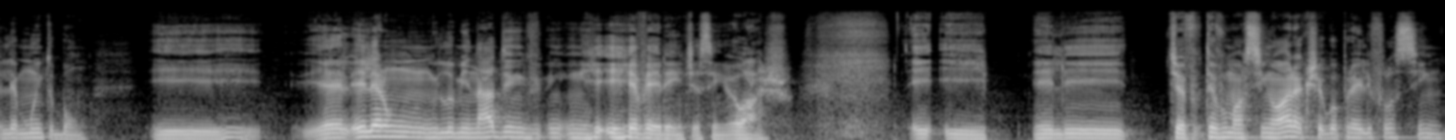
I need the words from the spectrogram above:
ele é muito bom. E, e ele era um iluminado irreverente, assim, eu acho. E, e ele teve uma senhora que chegou para ele e falou assim:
